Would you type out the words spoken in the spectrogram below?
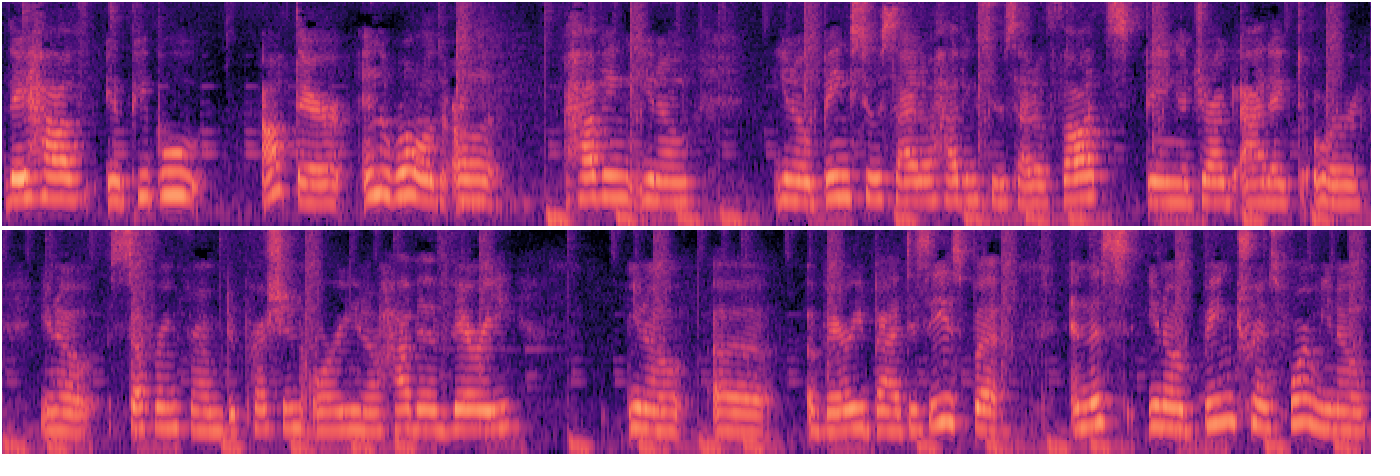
they have you know, people out there in the world are having, you know, you know, being suicidal, having suicidal thoughts, being a drug addict, or you know, suffering from depression, or you know, have a very, you know, uh, a very bad disease, but and this, you know, being transformed, you know,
